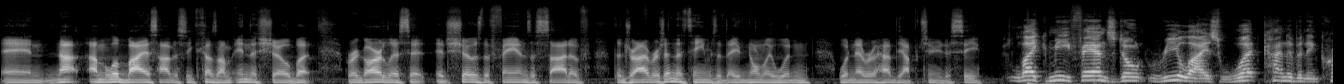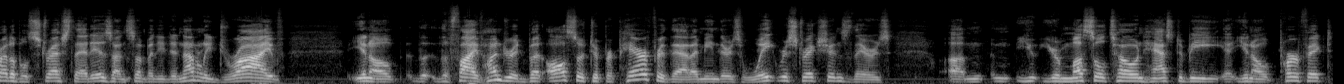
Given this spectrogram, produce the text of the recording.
and not I'm a little biased obviously because I'm in the show, but regardless, it it shows the fans a side of the drivers and the teams that they normally wouldn't would never have the opportunity to see. Like me, fans don't realize what kind of an incredible stress that is on somebody to not only drive you know the, the 500 but also to prepare for that i mean there's weight restrictions there's um, you, your muscle tone has to be uh, you know perfect.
